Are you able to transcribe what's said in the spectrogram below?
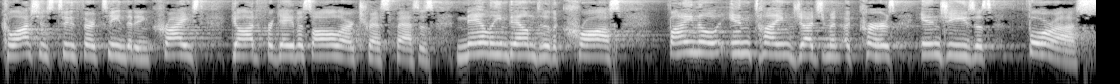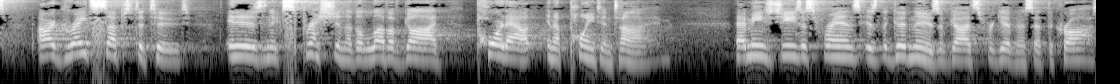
Colossians 2:13 that in Christ God forgave us all our trespasses, nailing down to the cross. Final in-time judgment occurs in Jesus for us, our great substitute, and it is an expression of the love of God poured out in a point in time. That means Jesus, friends, is the good news of God's forgiveness at the cross.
